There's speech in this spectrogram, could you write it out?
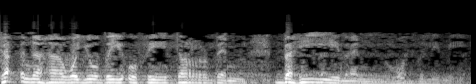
شأنها ويضيء في درب بهيم مظلم.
